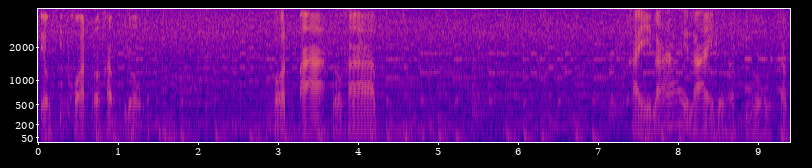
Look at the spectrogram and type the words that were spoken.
เดี๋ยวสิทอดนะครับพี่น้องทอดปลาเนาะครับไข่หลายหลายเลยครับพี่น้องครับ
